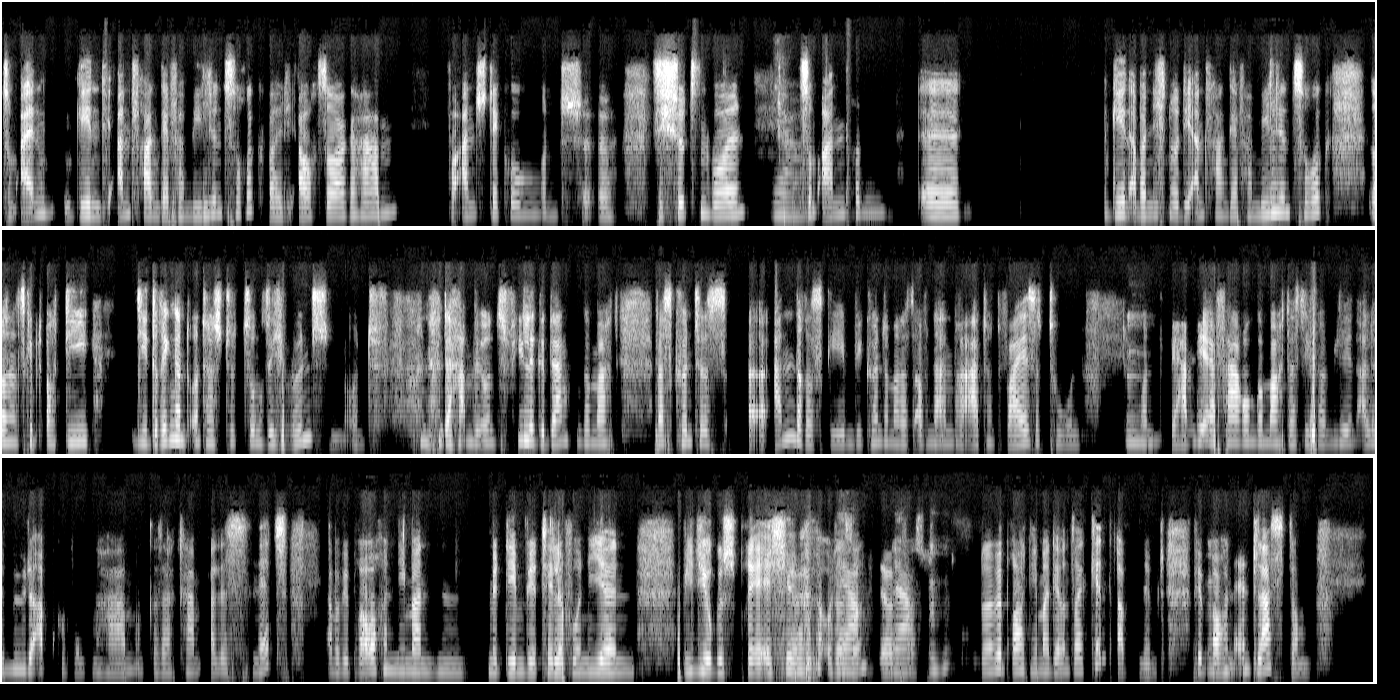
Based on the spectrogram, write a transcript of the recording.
zum einen gehen die Anfragen der Familien zurück, weil die auch Sorge haben vor Ansteckungen und äh, sich schützen wollen. Ja. Zum anderen äh, gehen aber nicht nur die Anfragen der Familien zurück, sondern es gibt auch die, die dringend Unterstützung sich wünschen. Und da haben wir uns viele Gedanken gemacht, was könnte es äh, anderes geben? Wie könnte man das auf eine andere Art und Weise tun? Mhm. Und wir haben die Erfahrung gemacht, dass die Familien alle müde abgewunken haben und gesagt haben, alles nett, aber wir brauchen niemanden, mit dem wir telefonieren, Videogespräche oder ja, sonst irgendwas. Ja. Mhm. Sondern wir brauchen jemanden, der unser Kind abnimmt. Wir mhm. brauchen Entlastung.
